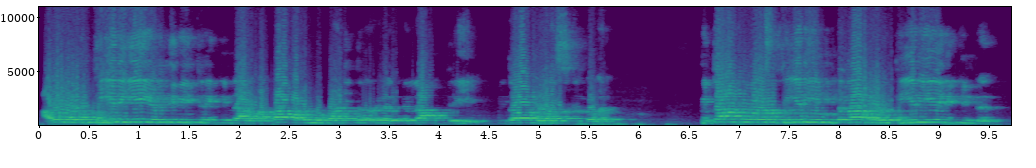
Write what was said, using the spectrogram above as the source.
அவர் ஒரு தியரியை எழுதி வைத்திருக்கின்றார். பத்தாம் வகுப்பு படித்தவர்களுக்கெல்லாம் தெரியும். பிதாமோரஸ் என்பவர். பிதாமோரஸ் தியரி என்பதாக ஒரு தியரியே இருக்கின்றது.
